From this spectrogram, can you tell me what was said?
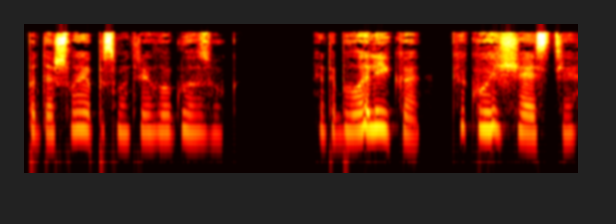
подошла и посмотрела в глазок. Это была Лика. Какое счастье!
